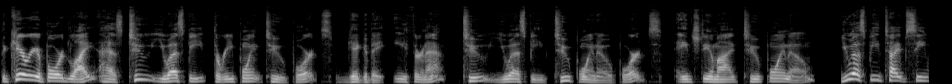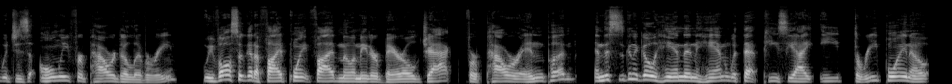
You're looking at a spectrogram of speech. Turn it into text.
The carrier board Lite has two USB 3.2 ports, gigabit Ethernet, two USB 2.0 ports, HDMI 2.0, USB Type-C which is only for power delivery. We've also got a 5.5 millimeter barrel jack for power input, and this is going to go hand in hand with that PCIe 3.0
